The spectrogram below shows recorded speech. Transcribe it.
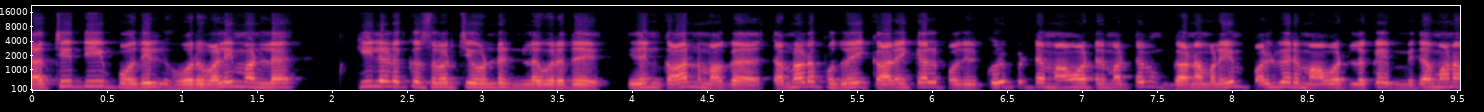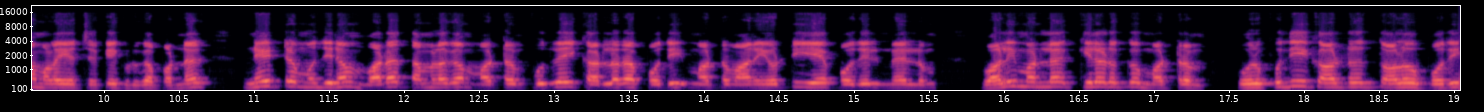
லட்சத்தீவு பகுதியில் ஒரு வளிமண்டல கீழடுக்கு சுழற்சி ஒன்று நிலவுகிறது. இதன் காரணமாக தமிழ்நாடு புதுவை காரைக்கால் பகுதியில் குறிப்பிட்ட மாவட்டம் மட்டும் கனமழையும் பல்வேறு மாவட்டங்களுக்கு மிதமான மழை எச்சரிக்கை கொடுக்கப்பட்டனர். நேற்று முன்தினம் வட தமிழகம் மற்றும் புதுவை கடலோர பகுதி மற்றும் அதனையொட்டிய பகுதியில் மேலும் வளிமண்டல கீழடுக்கு மற்றும் ஒரு புதிய காற்று தாழ்வு பகுதி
